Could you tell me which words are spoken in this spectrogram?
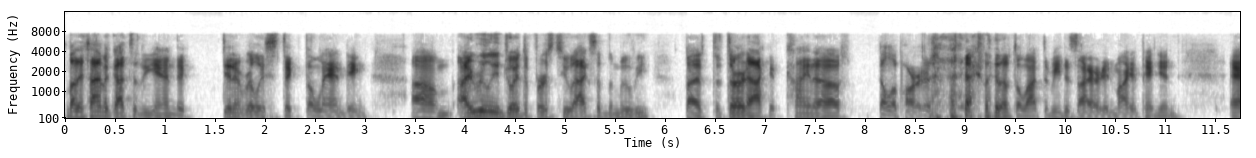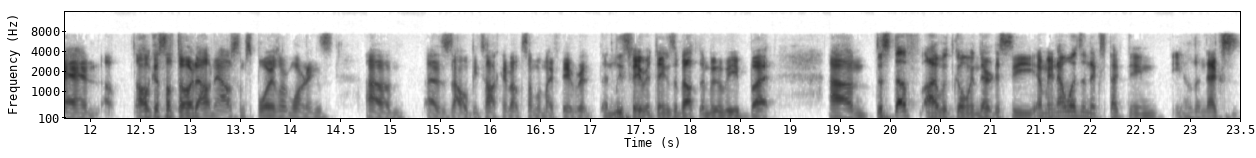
by the time it got to the end, it didn't really stick the landing. Um, I really enjoyed the first two acts of the movie, but the third act it kind of fell apart. It actually left a lot to be desired, in my opinion. And I'll guess I'll throw it out now. Some spoiler warnings, um, as I'll be talking about some of my favorite and least favorite things about the movie. But um, the stuff I was going there to see, I mean, I wasn't expecting, you know, the next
